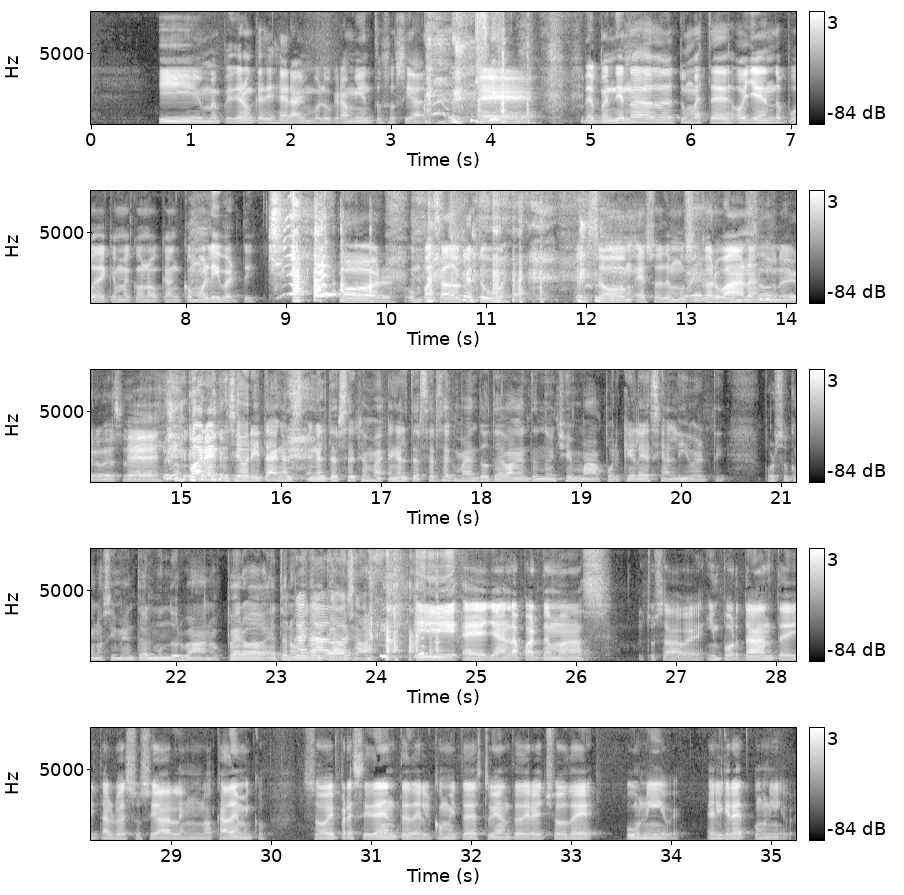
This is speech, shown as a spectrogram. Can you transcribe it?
Y me pidieron que dijera involucramiento social. Eh, dependiendo de donde tú me estés oyendo, puede que me conozcan como Liberty por un pasado que tuve. Eso, eso es de música urbana. Eh, Un paréntesis, ahorita en el, en, el tercer, en el tercer segmento ustedes van a entender un chisme más por qué le decían Liberty, por su conocimiento del mundo urbano, pero esto no viene al caso. Y eh, ya en la parte más, tú sabes, importante y tal vez social en lo académico, soy presidente del Comité de Estudiantes de Derecho de UNIBE, el GRET UNIBE.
